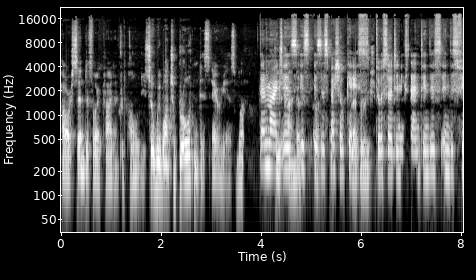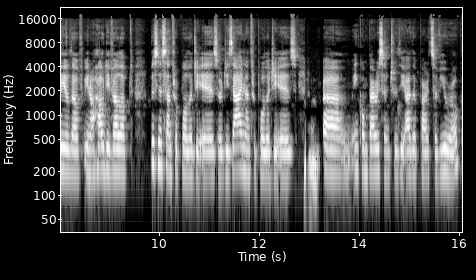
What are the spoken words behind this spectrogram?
our Center for Applied Anthropology. So we want to broaden this area as well. Denmark is, is, is a special case to a certain extent in this in this field of you know how developed business anthropology is or design anthropology is mm-hmm. um, in comparison to the other parts of Europe.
